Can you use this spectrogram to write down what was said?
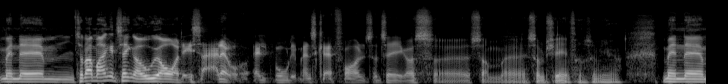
men øh, så der er mange ting, og udover det, så er der jo alt muligt, man skal forholde sig til, ikke også, øh, som, øh, som chef og som jeg. Men, øh,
